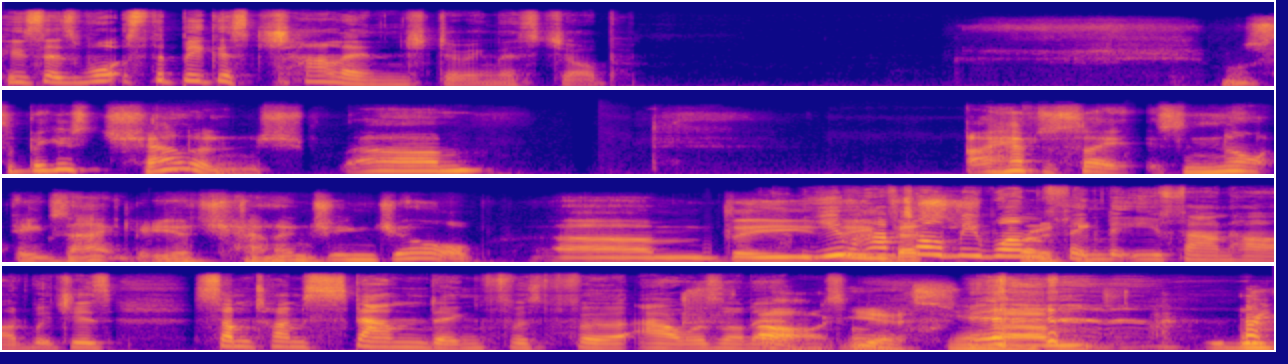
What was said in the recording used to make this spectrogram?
who says, "What's the biggest challenge doing this job?" What's the biggest challenge? Um, I have to say, it's not exactly a challenging job. Um, the You the have told me one process- thing that you found hard, which is sometimes standing for, for hours on Ah, end. yes. Yeah. Um, we,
